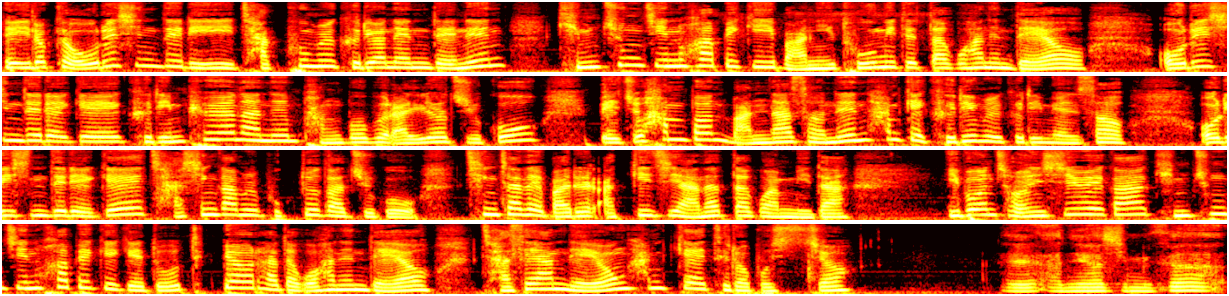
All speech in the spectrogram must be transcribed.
네, 이렇게 어르신들이 작품을 그려낸 데는 김충진 화백이 많이 도움이 됐다고 하는데요. 어르신들에게 그림 표현하는 방법을 알려주고 매주 한 번 만나서는 함께 그림을 그리면서 어르신들에게 자신감을 북돋아주고 칭찬의 말을 아끼지 않았다고 합니다. 이번 전시회가 김충진 화백에게도 특별하다고 하는데요. 자세한 내용 함께 들어보시죠. 네, 안녕하십니까.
